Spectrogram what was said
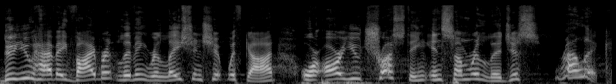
do you have a vibrant, living relationship with God, or are you trusting in some religious relic?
